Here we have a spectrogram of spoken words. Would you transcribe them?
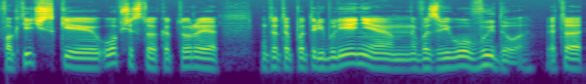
Фактически общество, которое вот это потребление возвело выдало. Это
